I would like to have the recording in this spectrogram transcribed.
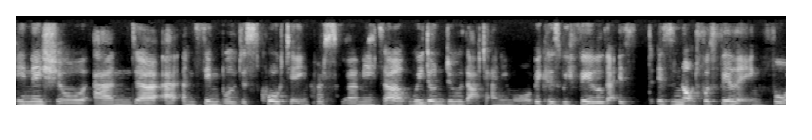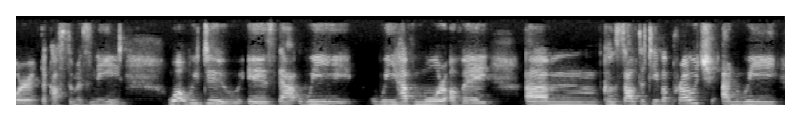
initial and uh, and simple just quoting per square meter. We don't do that anymore because we feel that it's, it's not fulfilling for the customer's need. What we do is that we we have more of a um, consultative approach and we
